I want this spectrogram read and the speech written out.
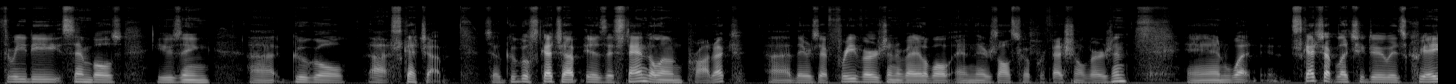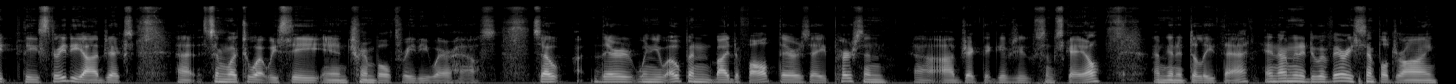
3D symbols using uh, Google uh, SketchUp. So Google SketchUp is a standalone product. Uh, there's a free version available and there's also a professional version. And what SketchUp lets you do is create these 3D objects uh, similar to what we see in Trimble 3D Warehouse. So uh, there, when you open by default, there's a person uh, object that gives you some scale. I'm going to delete that and I'm going to do a very simple drawing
